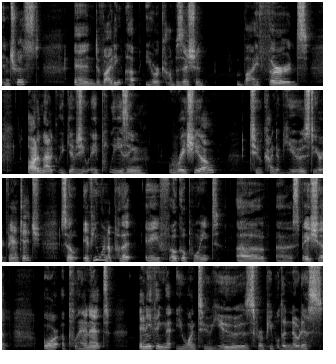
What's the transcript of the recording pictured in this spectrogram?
interest and dividing up your composition by thirds automatically gives you a pleasing ratio to kind of use to your advantage. So if you want to put a focal point of a spaceship or a planet, anything that you want to use for people to notice,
